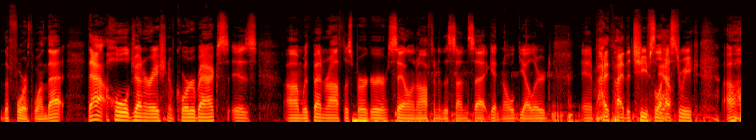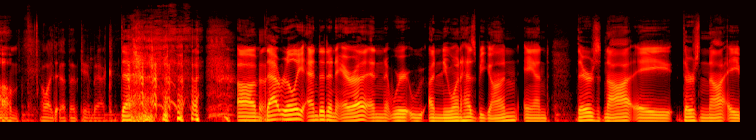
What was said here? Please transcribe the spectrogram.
the fourth one. That that whole generation of quarterbacks is. Um, with Ben Roethlisberger sailing off into the sunset, getting old yellered and by, by the Chiefs last week. Um, I like that. That came back. that um, that really ended an era, and we're a new one has begun. And there's not a there's not a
